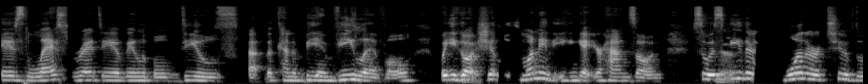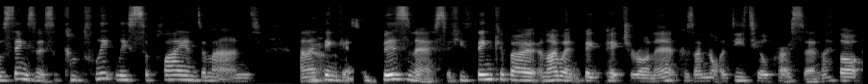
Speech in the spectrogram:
is less ready available deals at the kind of BMV level, but you got yeah. shitloads of money that you can get your hands on. So it's yeah. either one or two of those things, and it's completely supply and demand. And yeah. I think as a business, if you think about, and I went big picture on it because I'm not a detail person, I thought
